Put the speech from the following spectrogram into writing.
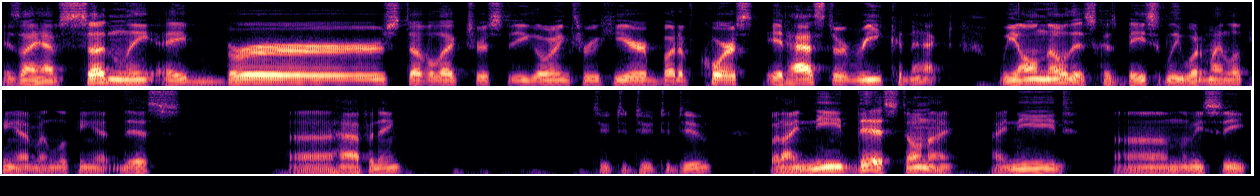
is I have suddenly a burst of electricity going through here, but of course it has to reconnect. We all know this because basically what am I looking at? I'm looking at this uh, happening. Do, do, do, do, do. But I need this, don't I? I need, um, let me see.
